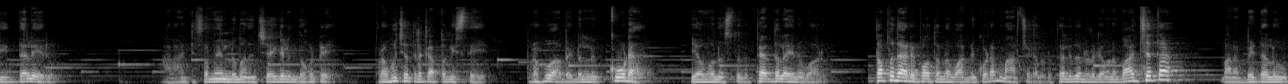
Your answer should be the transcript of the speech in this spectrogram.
దిద్దలేరు. అలాంటి సమయంలో మనం చేయగలిగింది ఒకటే. ప్రభు చేతులకు అప్పగిస్తే ప్రభు ఆ బిడ్డలను కూడా యవ్వనస్తులు పెద్దలైన వారు తప్పుదారిపోతున్న వారిని కూడా మార్చగలరు. తల్లిదండ్రులుగా మన బాధ్యత మన బిడ్డలు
